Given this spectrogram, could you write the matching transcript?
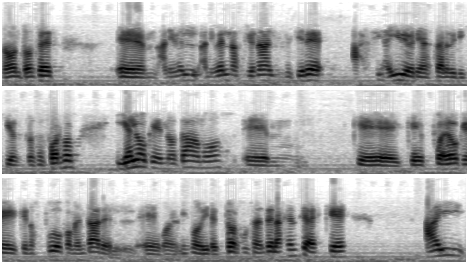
¿no? Entonces, eh, a nivel a nivel nacional, si se quiere, hacia ahí deberían estar dirigidos estos esfuerzos. Y algo que notábamos, eh, que, que, fue algo que, que, nos pudo comentar el, bueno, el mismo director justamente de la agencia, es que hay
